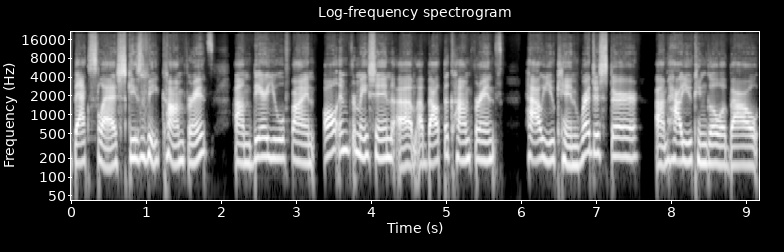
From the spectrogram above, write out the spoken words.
backslash excuse me conference. Um, there you will find all information um, about the conference, how you can register, um, how you can go about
